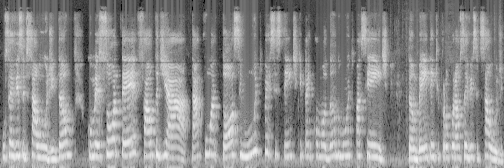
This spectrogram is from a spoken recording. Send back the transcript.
o serviço de saúde. Então, começou a ter falta de ar, tá com uma tosse muito persistente que está incomodando muito o paciente. Também tem que procurar o serviço de saúde.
